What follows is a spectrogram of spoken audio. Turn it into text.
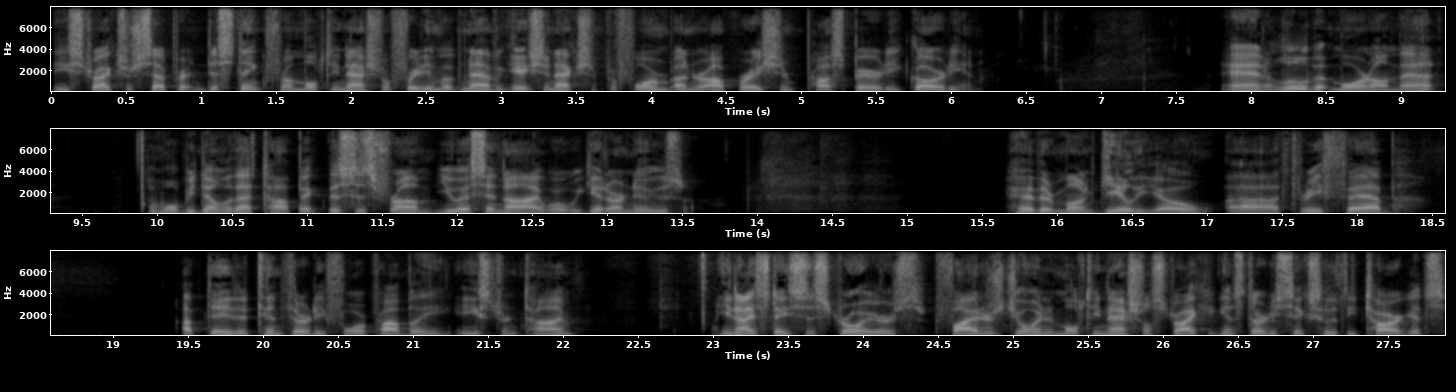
These strikes are separate and distinct from multinational freedom of navigation actions performed under Operation Prosperity Guardian. And a little bit more on that, and we'll be done with that topic. This is from USNI, where we get our news. Heather Mongilio, uh, 3 Feb, updated at 1034, probably Eastern Time. United States destroyers, fighters joined in multinational strike against 36 Houthi targets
